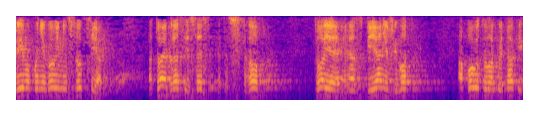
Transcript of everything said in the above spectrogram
živimo po njegovim instrukcijama. A to je, braći i sestre, katastrofa. To je razbijanje života. A pogotovo ako je takvih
